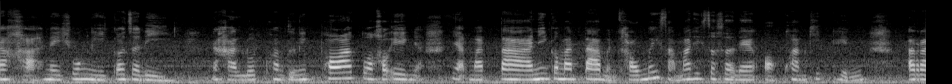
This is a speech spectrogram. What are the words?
นะคะ ในช่วงนี้ก็จะดี นะคะลดความตึงนี้เพราะว่าตัวเขาเองเนี่ยเนี่ยมาตานี่ก็มาตาเหมือนเขาไม่สามารถที่จะแสดงออกความคิดเห็นอะไร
